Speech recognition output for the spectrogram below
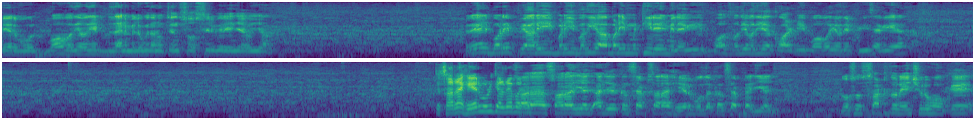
ਹੇਅਰ ਵੂਲ ਬਹੁਤ ਵਧੀਆ ਵਧੀਆ ਡਿਜ਼ਾਈਨ ਮਿਲੂਗੀ ਤੁਹਾਨੂੰ। 380 ਰੁਪਏ ਰੇਂਜ ਹੈ ਆ। ਰੇਂਜ ਬੜੀ ਪਿਆਰੀ, ਬੜੀ ਵਧੀਆ, ਬੜੀ ਮਿੱਠੀ ਰੇਂਜ ਮਿਲੇਗੀ। ਬਹੁਤ ਵਧੀਆ ਵਧੀਆ ਕੁਆਲਿਟੀ ਬਹੁਤ ਵਧੀਆ ਵਧੀਆ ਪੀਸ ਹੈਗੇ ਆ। ਤੇ ਸਾਰਾ ਹੇਅਰ ਬੁੱਲ ਚੱਲ ਰਿਹਾ ਭਾਜੀ? ਸਾਰਾ ਸਾਰਾ ਜੀ ਅੱਜ- ਅੱਜ ਕਨਸੈਪਟ ਸਾਰਾ ਹੇਅਰ ਬੁੱਲ ਦਾ ਕਨਸੈਪਟ ਹੈ ਜੀ ਅੱਜ। 260 ਤੋਂ ਰੇਂਜ ਸ਼ੁਰੂ ਹੋ ਕੇ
